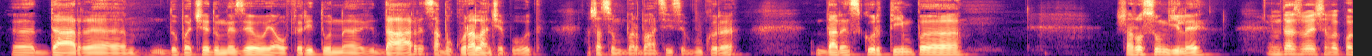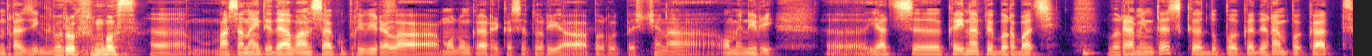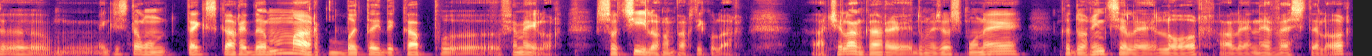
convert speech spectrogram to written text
Uh, dar uh, după ce Dumnezeu i-a oferit un uh, dar, s-a bucurat la început, așa sunt bărbații, se bucură, dar în scurt timp și-a ros unghiile. Îmi dați voie să vă contrazic? Vă rog frumos. Asta înainte de a avansa cu privire la modul în care căsătoria a apărut pe scena omenirii, i-ați căinat pe bărbați. Vă reamintesc că după căderea în păcat uh, există un text care dă mari bătăi de cap uh, femeilor, soțiilor în particular. Acela în care Dumnezeu spune că dorințele lor, ale nevestelor,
